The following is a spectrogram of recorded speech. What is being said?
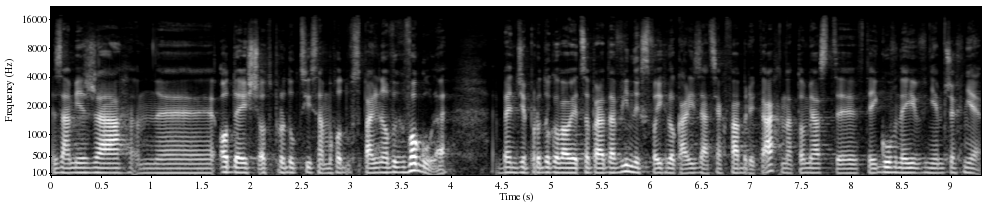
zamierza e, odejść od produkcji samochodów spalinowych w ogóle. Będzie produkował je co prawda w innych swoich lokalizacjach, fabrykach, natomiast e, w tej głównej w Niemczech nie.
